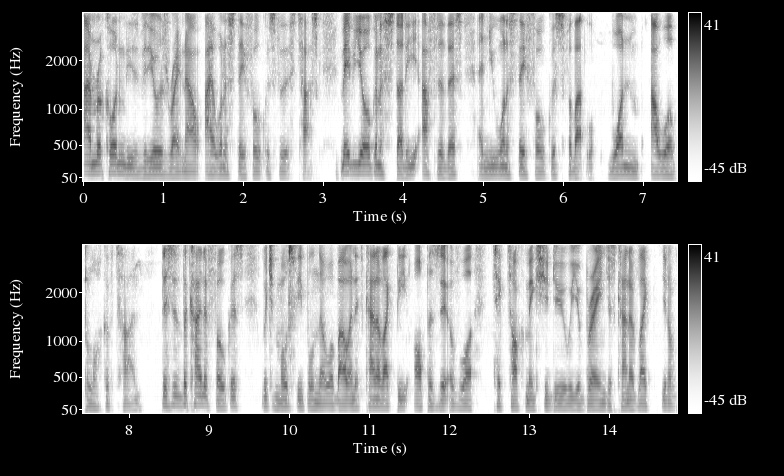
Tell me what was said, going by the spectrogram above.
I'm recording these videos right now. I want to stay focused for this task. Maybe you're going to study after this and you want to stay focused for that one hour block of time. This is the kind of focus which most people know about, and it's kind of like the opposite of what TikTok makes you do, where your brain just kind of like, you know,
